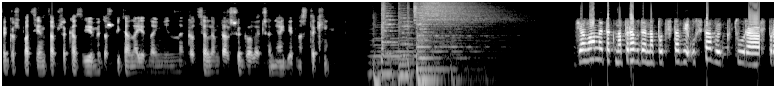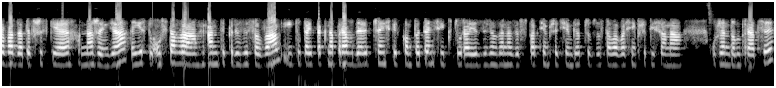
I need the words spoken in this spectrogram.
tegoż pacjenta przekazujemy do szpitala jednoimiennego celem dalszego leczenia i diagnostyki. Działamy tak naprawdę na podstawie ustawy, która wprowadza te wszystkie narzędzia. Jest to ustawa antykryzysowa i tutaj tak naprawdę część tych kompetencji, która jest związana ze wsparciem przedsiębiorców została właśnie przypisana urzędom pracy.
